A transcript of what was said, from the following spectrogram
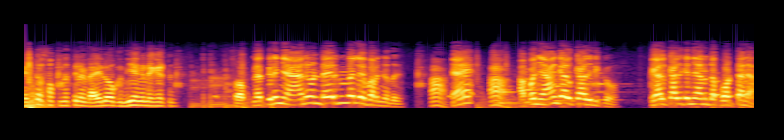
എന്റെ സ്വപ്നത്തിലെ ഡയലോഗ് നീ എങ്ങനെ കേട്ട്? സ്വപ്നത്തിന് ഞാനും ഉണ്ടായിരുന്നല്ലേ പറഞ്ഞത്? ആ. ഏ? അപ്പൊ ഞാൻ കേൾക്കാതിരിക്കോ? കേൾക്കാതിരിക്കാൻ ഞാൻ എന്റെ പൊട്ടനാ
